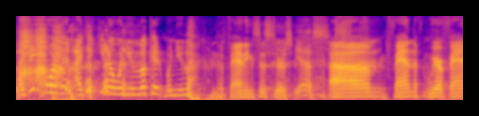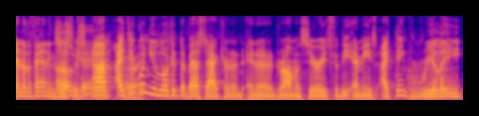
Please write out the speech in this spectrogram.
I think more than I think you know when you look at when you look the Fanning sisters. Yes. Um, fan the we're a fan of the Fanning sisters. Okay, Um, I think right. when you look at the best actor in a, in a drama series for the Emmys, I think really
